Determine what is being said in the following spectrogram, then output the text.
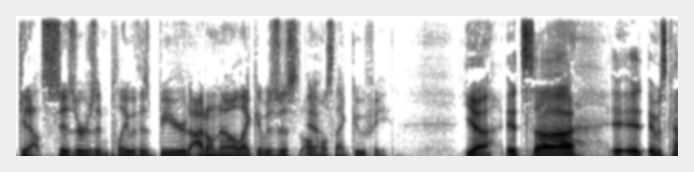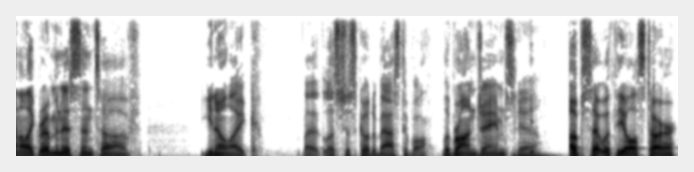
get out scissors and play with his beard. I don't know. Like it was just yeah. almost that goofy. Yeah, it's uh, it it was kind of like reminiscent of you know, like let's just go to basketball. LeBron James, yeah. upset with the All Star.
